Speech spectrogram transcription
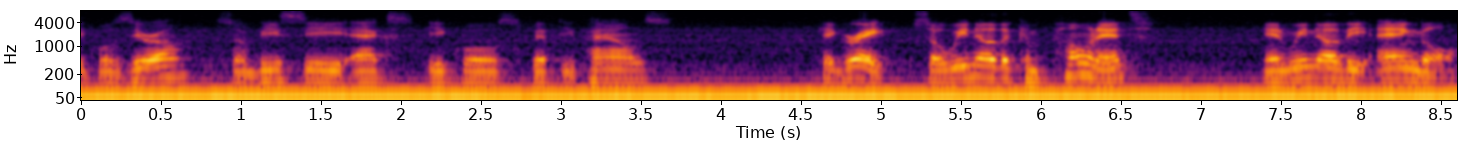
equals 0. So BCX equals 50 pounds. Okay, great. So we know the component and we know the angle.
